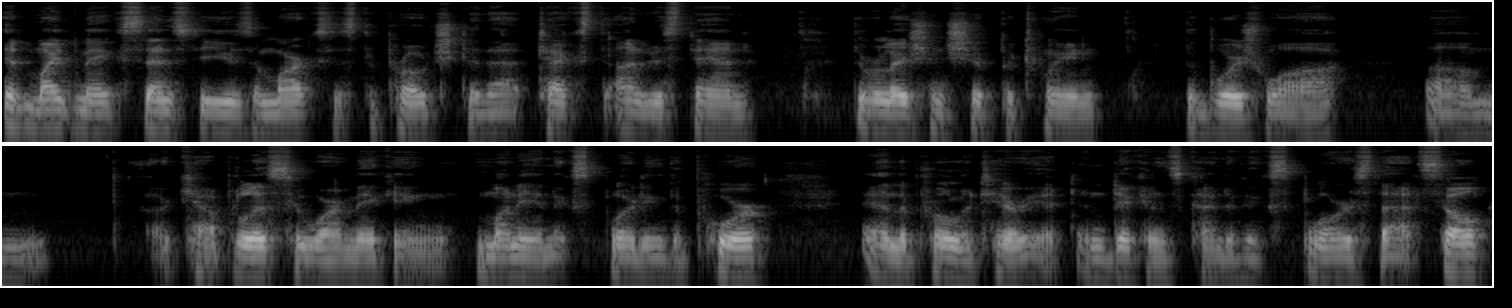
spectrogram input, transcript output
it might make sense to use a Marxist approach to that text to understand the relationship between the bourgeois um, capitalists who are making money and exploiting the poor and the proletariat, and Dickens kind of explores that. So,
